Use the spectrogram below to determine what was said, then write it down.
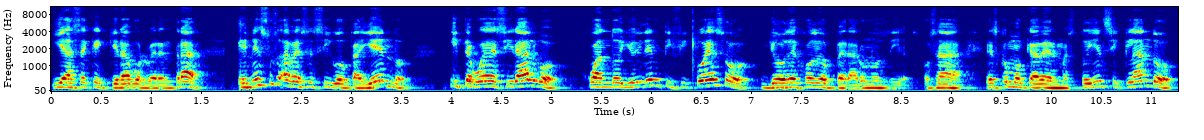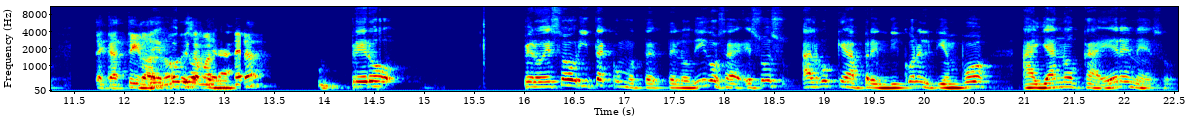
y hace que quiera volver a entrar. En eso a veces sigo cayendo. Y te voy a decir algo, cuando yo identifico eso, yo dejo de operar unos días. O sea, es como que, a ver, me estoy enciclando. Te castigas, ¿no? De esa manera. Pero, pero eso ahorita, como te, lo digo, o sea, eso es algo que aprendí con el tiempo a ya no caer en eso.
